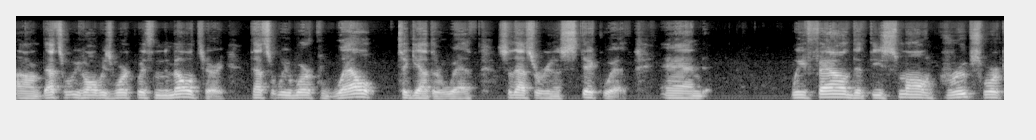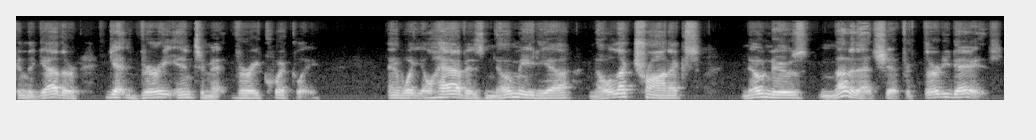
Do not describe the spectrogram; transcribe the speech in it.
Um, that's what we've always worked with in the military. That's what we work well together with. So that's what we're going to stick with. And we found that these small groups working together get very intimate very quickly. And what you'll have is no media, no electronics, no news, none of that shit for 30 days.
